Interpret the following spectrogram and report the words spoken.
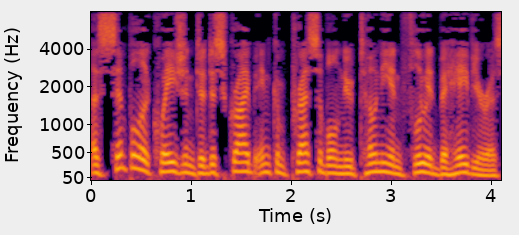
A simple equation to describe incompressible Newtonian fluid behavior is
